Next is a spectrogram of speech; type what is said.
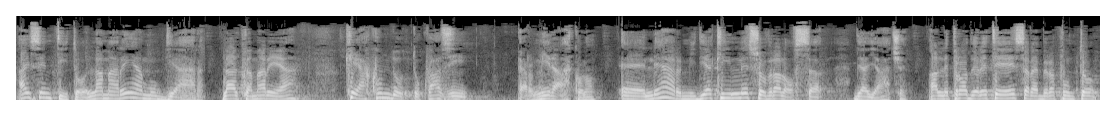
hai sentito la marea Mughiar, l'alta marea che ha condotto quasi per miracolo eh, le armi di Achille sovra l'ossa di Aiace. Alle prode retee sarebbero appunto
